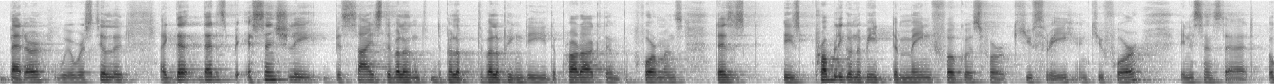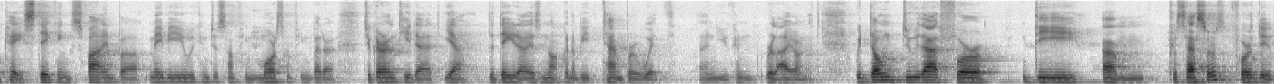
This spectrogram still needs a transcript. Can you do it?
better. We were still like that. That is essentially besides develop, develop, developing the the product and performance. There's is probably going to be the main focus for Q3 and Q4 in the sense that, okay, staking is fine, but maybe we can do something more, something better to guarantee that, yeah, the data is not going to be tampered with and you can rely on it. We don't do that for the um, processors, for the,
